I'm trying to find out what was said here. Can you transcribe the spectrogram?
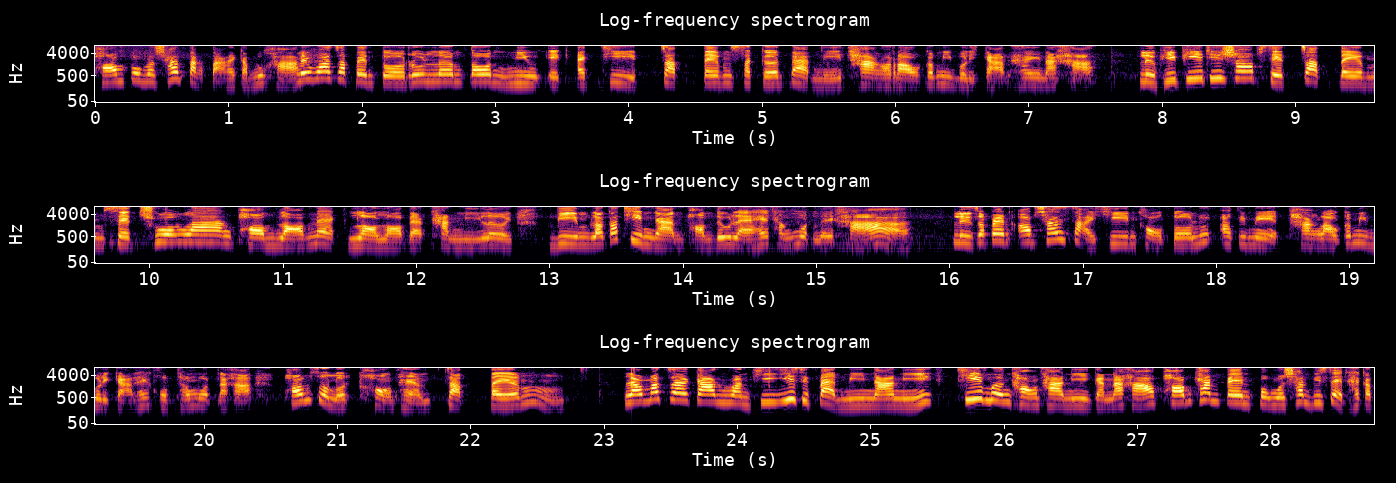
พร้อมโปรโมชั่นต่างๆให้กับลูกค้า ไม่ว่าจะเป็นตัวรุ่นเริ่มมต้น New X Active จัดเต็มสเกิร์ตแบบนี้ทางเราก็มีบริการให้นะคะ หรือพี่ๆที่ชอบเซ็ตจัดเต็มเซ็ตช่วงล่าง พร้อมล้อแม็กหล่อๆแบบคันนี้เลย บีมแล้วก็ทีมงานพร้อมดูแลให้ทั้งหมดเลยค่ะหรือจะเป็นออปชั่นสายคีนของตัวรุ่น Ultimate ทางเราก็มีบริการให้ครบทั้งหมดนะคะ พร้อมส่วนลดของแถมจัดเต็ม แล้วมาเจอกันวันที่ 28 มีนานี้ที่เมืองทองธานีกันนะคะ พร้อมแคมเปญโปรโมชั่นพิเศษให้กับ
